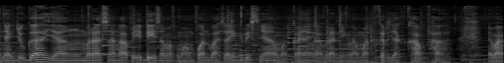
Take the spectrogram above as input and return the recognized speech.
Banyak juga yang merasa nggak pede sama kemampuan bahasa Inggrisnya makanya nggak berani ngelamar kerja ke kapal. Memang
